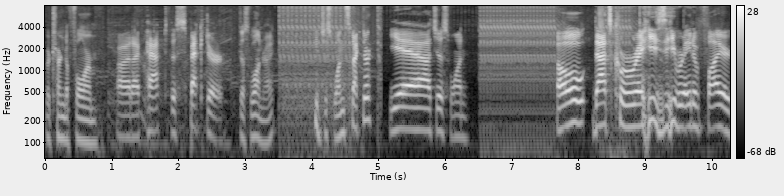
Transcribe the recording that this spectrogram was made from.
return to form. All right, I packed the Spectre. Just one, right? just one Spectre? Yeah, just one. Oh, that's crazy rate of fire.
